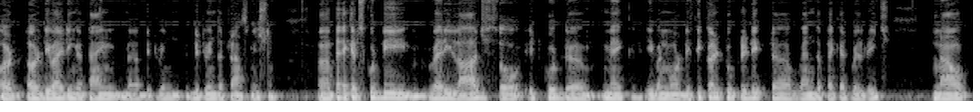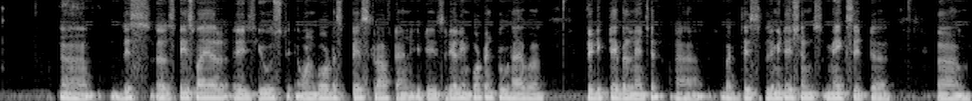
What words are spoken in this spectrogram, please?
or or dividing a time between between the transmission. packets could be very large, so it could make even more difficult to predict when the packet will reach. Now, uh, this uh, SpaceWire is used on board a spacecraft and it is really important to have a predictable nature, uh, but this limitations makes it uh, um,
